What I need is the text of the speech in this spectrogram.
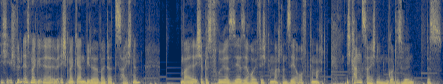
ich, ich würde erstmal äh, echt mal gern wieder weiter zeichnen weil ich habe das früher sehr, sehr häufig gemacht und sehr oft gemacht. Ich kann zeichnen, um Gottes Willen. Das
